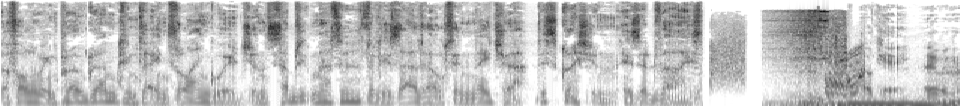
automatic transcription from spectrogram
The following program contains language and subject matter that is adult in nature. Discretion is advised. Okay, there we go.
